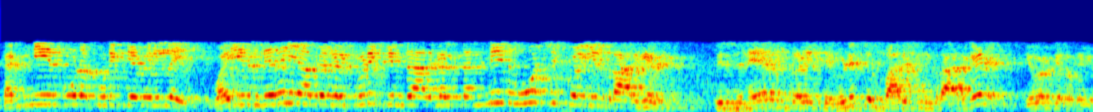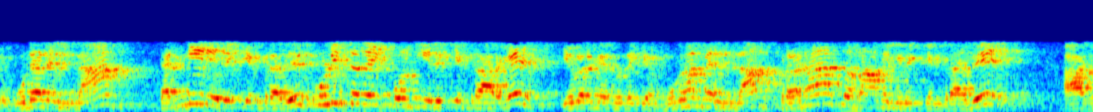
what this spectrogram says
தண்ணீர் கூட குடிக்கவில்லை. வயிறு நிறைய அவர்கள் குடிக்கின்றார்கள். தண்ணீர் ஊற்றிக் கொள்கின்றார்கள். சிறிது நேரம் கழித்து விழித்து பார்க்கின்றார்கள். இவர்களுடைய உடலெல்லாம் தண்ணீர் இருக்கின்றது குளித்ததை போன்று இருக்கின்றார்கள். இவர்களுடைய முகமெல்லாம் பிரகாசமாக இருக்கின்றது. ஆக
